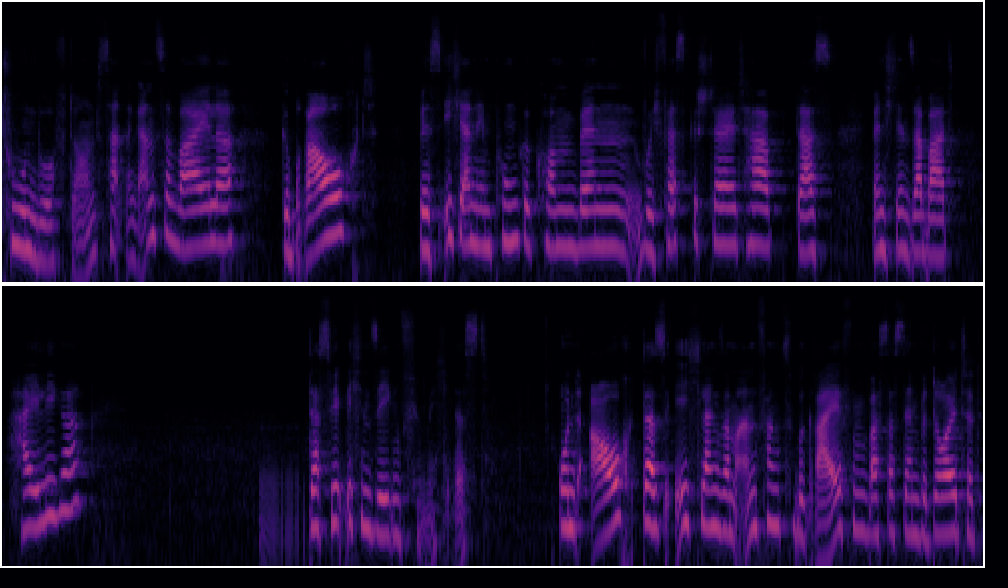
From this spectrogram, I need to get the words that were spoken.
tun durfte. Und es hat eine ganze Weile gebraucht, bis ich an den Punkt gekommen bin, wo ich festgestellt habe, dass wenn ich den Sabbat heilige, das wirklich ein Segen für mich ist. Und auch, dass ich langsam anfange zu begreifen, was das denn bedeutet,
